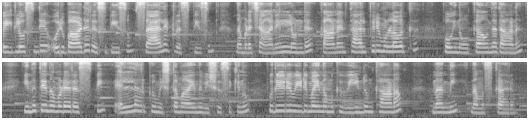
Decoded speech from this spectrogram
വെയിറ്റ് ലോസിന്റെ ഒരുപാട് റെസിപ്പീസും സാലഡ് റെസിപ്പീസും നമ്മുടെ ചാനലിലുണ്ട് കാണാൻ താല്പര്യമുള്ളവർക്ക് പോയി നോക്കാവുന്നതാണ്. ഇന്നത്തെ നമ്മുടെ റെസിപ്പി എല്ലാവർക്കും ഇഷ്ടമായെന്ന് വിശ്വസിക്കുന്നു. പുതിയൊരു വീഡിയോയുമായി നമുക്ക് വീണ്ടും കാണാം. നന്ദി നമസ്കാരം.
